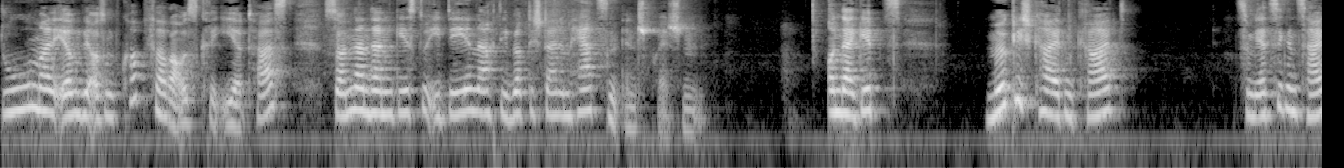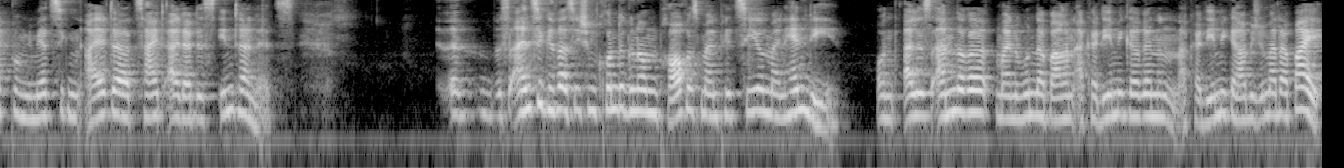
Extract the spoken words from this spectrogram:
du mal irgendwie aus dem Kopf heraus kreiert hast, sondern dann gehst du Ideen nach, die wirklich deinem Herzen entsprechen. Und da gibt es Möglichkeiten, gerade zum jetzigen Zeitpunkt, im jetzigen Alter, Zeitalter des Internets. Äh, das Einzige, was ich im Grunde genommen brauche, ist mein PC und mein Handy. Und alles andere, meine wunderbaren Akademikerinnen und Akademiker habe ich immer dabei.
